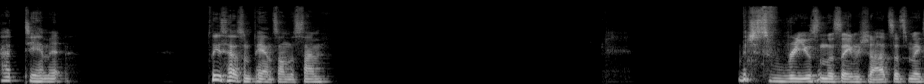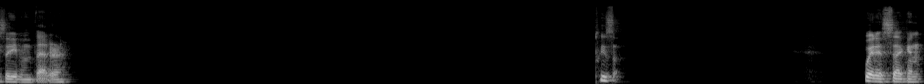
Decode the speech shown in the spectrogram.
God damn it. Please have some pants on this time. They're just reusing the same shots, that makes it even better. Please. Wait a second.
